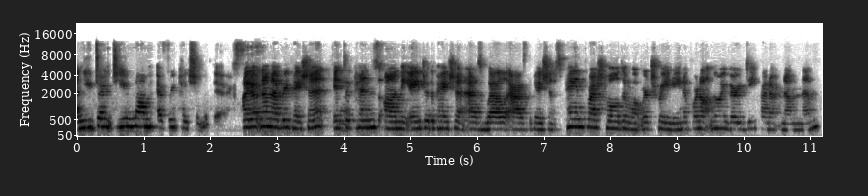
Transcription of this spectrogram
And you don't, do you numb every patient with this? I don't numb every patient. It depends on the age of the patient as well as the patient's pain threshold and what we're treating. If we're not going very deep, I don't numb them.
